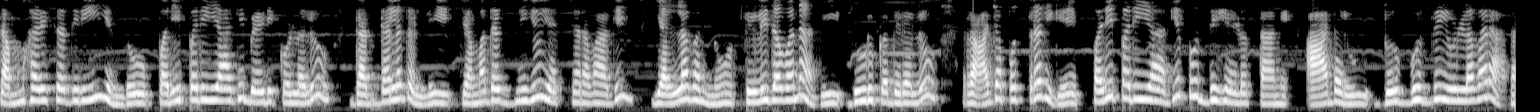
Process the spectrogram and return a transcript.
ಸಂಹರಿಸದಿರಿ ಎಂದು ಪರಿಪರಿಯಾಗಿ ಬೇಡಿಕೊಳ್ಳಲು ಗದ್ದಲದಲ್ಲಿ ಜಮದಗ್ನಿಯು ಎಚ್ಚರವಾಗಿ ಎಲ್ಲವನ್ನು ತಿಳಿದವನಾಗಿ ದುಡುಕದಿರಲು ರಾಜಪುತ್ರರಿಗೆ ಪರಿಪರಿಯಾಗಿ ಬುದ್ಧಿ ಹೇಳುತ್ತಾನೆ. ಆದರೂ ದುರ್ಬುದ್ಧಿಯುಳ್ಳವರಾದ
